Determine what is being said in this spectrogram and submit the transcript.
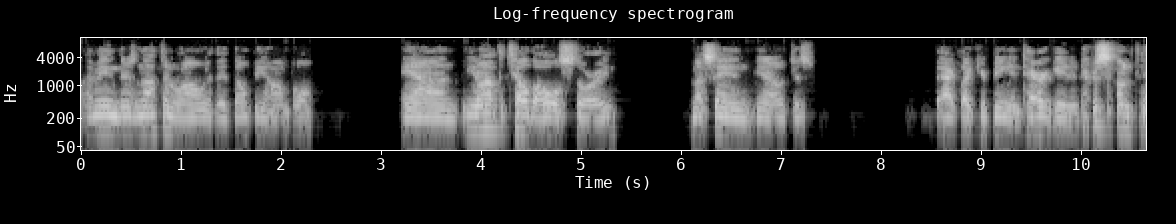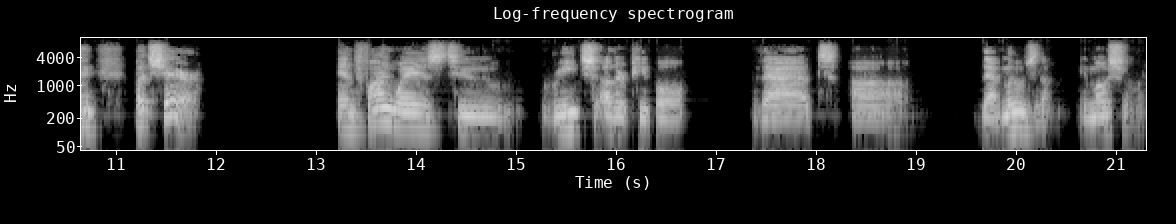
I mean there's nothing wrong with it. Don't be humble. And you don't have to tell the whole story. I'm not saying you know just act like you're being interrogated or something but share and find ways to reach other people that uh, that moves them emotionally.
